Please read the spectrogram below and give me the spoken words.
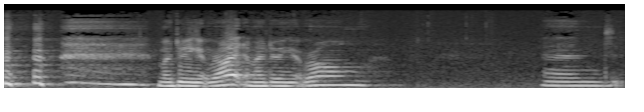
Am I doing it right? Am I doing it wrong? And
